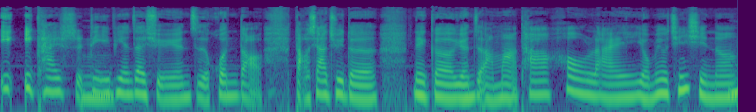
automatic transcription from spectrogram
一一开始第一篇在雪原子昏倒、嗯、倒下去的那个原子阿妈，她后来有没有清醒呢？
